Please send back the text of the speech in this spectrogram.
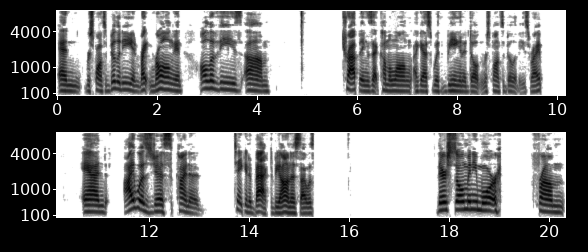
and responsibility and right and wrong and all of these um trappings that come along, I guess, with being an adult and responsibilities, right? And I was just kind of taken aback, to be honest. I was, there's so many more from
